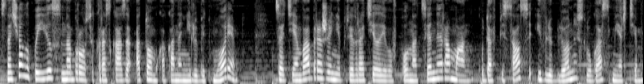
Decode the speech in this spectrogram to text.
Сначала появился набросок рассказа о том, как она не любит море, затем воображение превратило его в полноценный роман, куда вписался и влюбленный слуга смерти.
